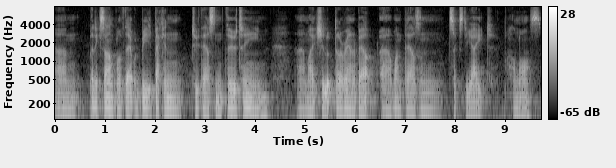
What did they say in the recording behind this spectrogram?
Um, an example of that would be back in 2013, um, I actually looked at around about uh, 1,068 HONOS,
